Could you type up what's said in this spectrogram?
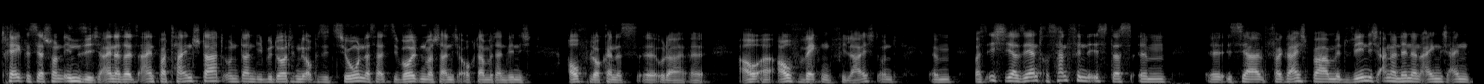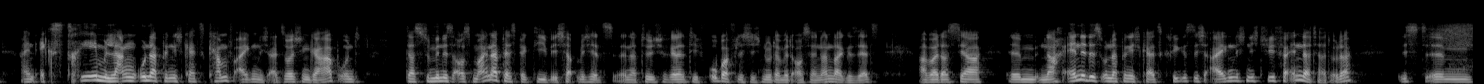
trägt es ja schon in sich. Einerseits ein Parteienstaat und dann die Bedeutung der Opposition. Das heißt, sie wollten wahrscheinlich auch damit ein wenig auflockern das, äh, oder äh, äh, aufwecken vielleicht. Und ähm, was ich ja sehr interessant finde, ist, dass ähm, äh, ist ja vergleichbar mit wenig anderen Ländern eigentlich einen, einen extrem langen Unabhängigkeitskampf eigentlich als solchen gab und das zumindest aus meiner Perspektive, ich habe mich jetzt äh, natürlich relativ oberflächlich nur damit auseinandergesetzt, aber dass ja ähm, nach Ende des Unabhängigkeitskrieges sich eigentlich nicht viel verändert hat, oder? Ist ähm,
